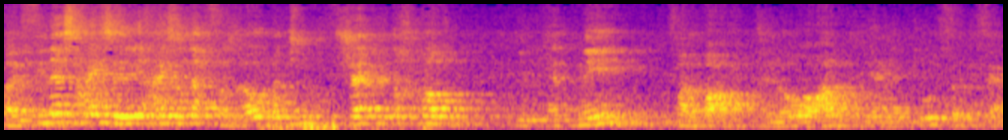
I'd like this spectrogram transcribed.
طيب في ناس عايزه إيه؟ عايزه تحفظ اول ما تشوف شكل تخبطه يبقى 2 في 4 اللي هو عرض يعني طول في ارتفاع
